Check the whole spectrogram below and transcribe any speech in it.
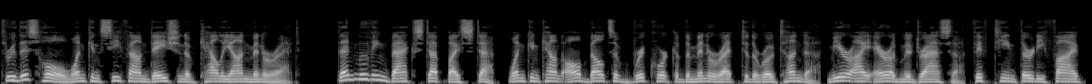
Through this hole one can see foundation of Kalyan minaret. Then moving back step by step, one can count all belts of brickwork of the minaret to the rotunda, Mir-i Arab Madrasa 1535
